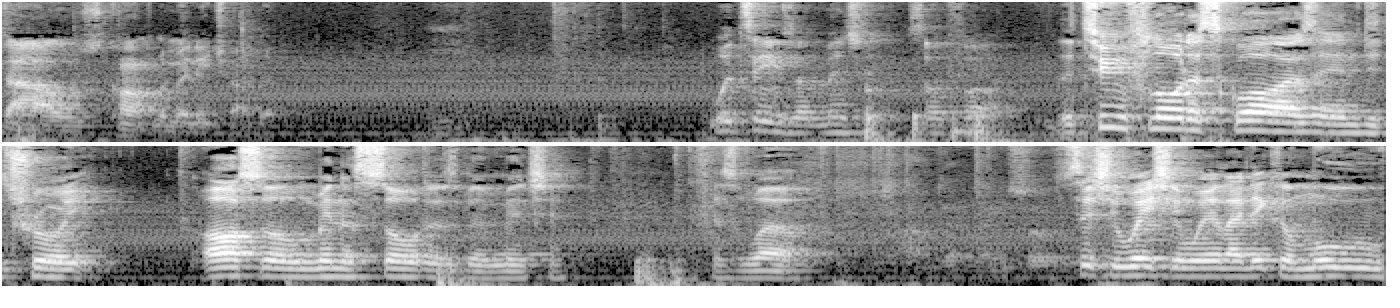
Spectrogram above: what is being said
styles complement each other. What teams are mentioned so far? The two Florida squads in Detroit, also Minnesota has been mentioned as well. Situation where like they could move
